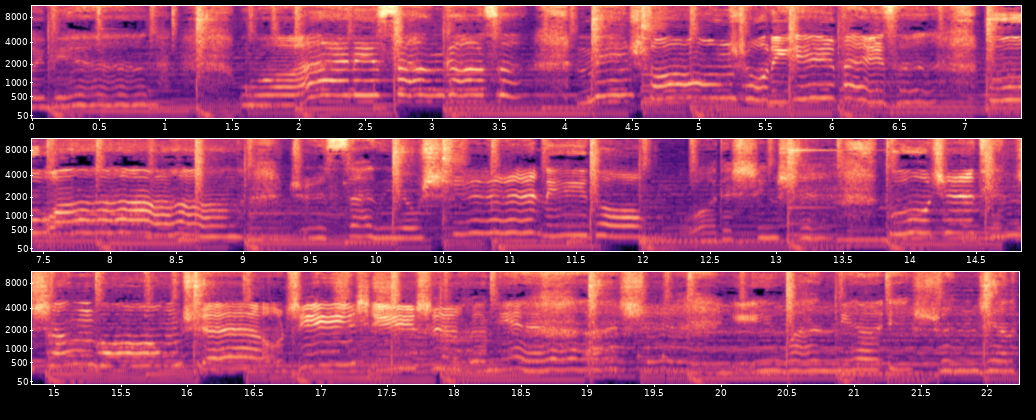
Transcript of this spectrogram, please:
会变。我爱你三个字。命中注定一辈子不忘，聚散有时，你懂我的心事。不知天上宫阙，今夕是何年？爱是一万年，一瞬间，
